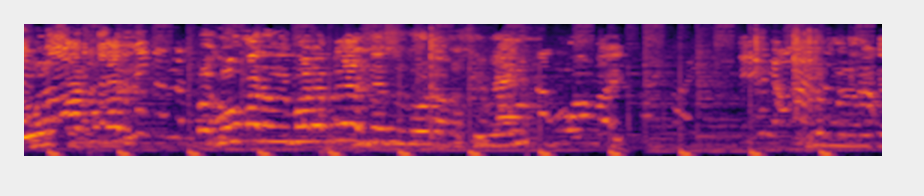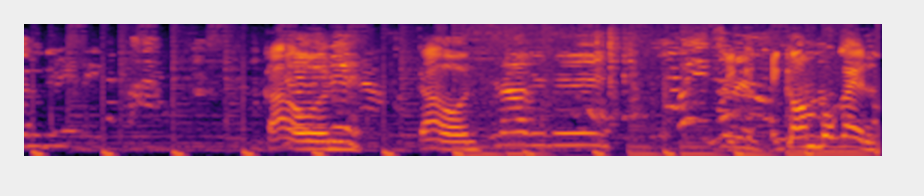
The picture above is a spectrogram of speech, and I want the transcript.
nito. Paghukan ng imara pre sa siguro ka si Wen. Kaon. Kaon. Grabe be. Ik- ikaw ang po, Kyle.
